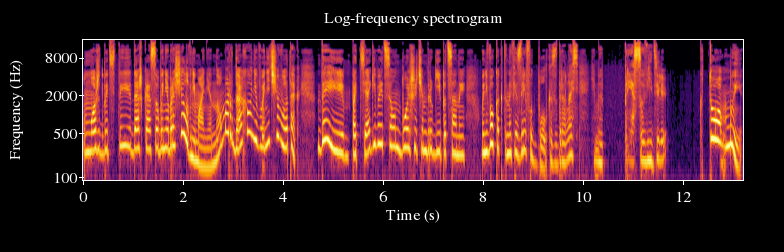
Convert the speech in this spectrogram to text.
Может быть, ты, Дашка, особо не обращала внимания, но мордаха у него ничего так. Да и подтягивается он больше, чем другие пацаны. У него как-то на физре футболка задралась, и мы пресс увидели». «Кто мы?»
